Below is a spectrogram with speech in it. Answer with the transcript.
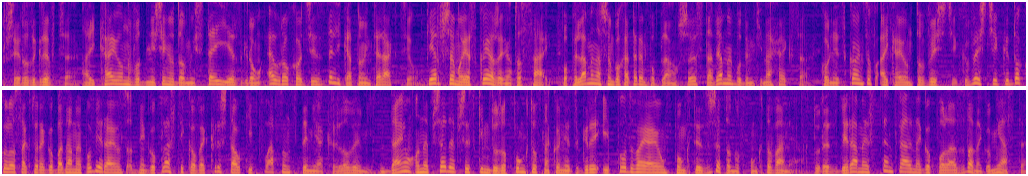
pierwszej rozgrywce. Aikajon w odniesieniu do Mistei jest grą euro, choć z delikatną interakcją. Pierwsze moje skojarzenia to site. Popylamy naszym bohaterem po planszy, stawiamy budynki na heksach. Koniec końców Aikajon to wyścig. Wyścig do kolosa, którego badamy pobierając od niego plastikowe kryształki, płacąc tymi akrylowymi. Dają one przede wszystkim dużo punktów na koniec gry i podwajają punkty z żetonów punktowania, które zbieramy z centralnego pola zwanego miastem.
